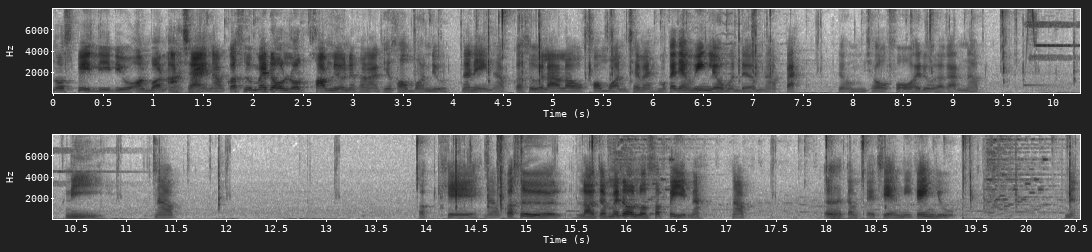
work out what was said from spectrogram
no speed reduce on ball อะใช่นะครับ ก็คือไม่โดนลดความเร็วในขณะที่คลอมบอลอยู่นั่นเองนะครับ ก็คือเวลาเราคลอมบอลใช่ไหมมันก็ยังวิ่งเร็วเหมือนเดิมนะครับไปเดี๋ยวผมโชว์โฟให้ดูแล้วกันนะครับ นี่นะครับ โอเคนะครับก็คือเราจะไม่โดนลดสปีดนะนะครับ เออแต่ไอเสียงนี้ก็ยังอยู่ เนี่ย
